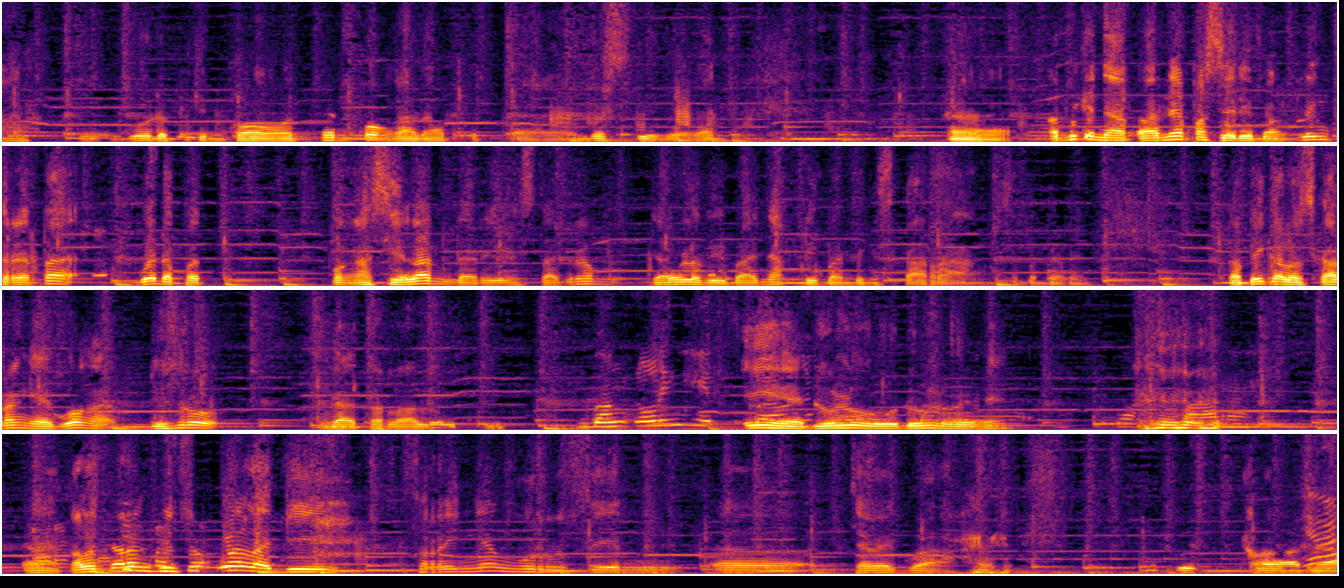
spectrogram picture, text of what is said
ah gue udah bikin konten kok nggak dapet endorse gitu kan. Nah, tapi kenyataannya pas jadi bangkeling ternyata gue dapet penghasilan dari Instagram jauh lebih banyak dibanding sekarang sebenarnya tapi kalau sekarang ya gue nggak justru nggak terlalu Bang Keling hits iya dulu dulu ya. Nah, kalau sekarang justru gue lagi seringnya ngurusin eh, cewek gue. kalau ada Ya,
